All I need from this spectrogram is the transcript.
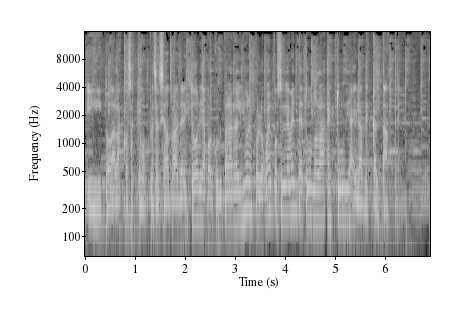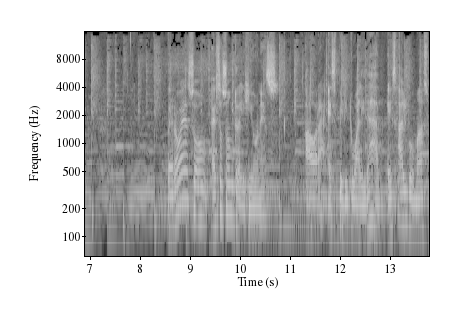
y todas las cosas que hemos presenciado a través de la historia por culpa de las religiones, por lo cual posiblemente tú no las estudias y las descartaste. Pero eso, eso son religiones. Ahora, espiritualidad es algo más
